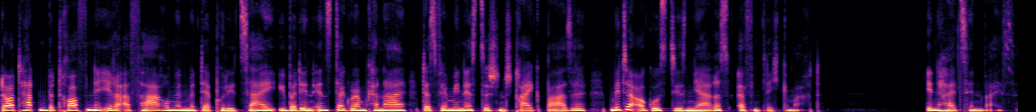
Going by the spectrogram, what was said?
Dort hatten Betroffene ihre Erfahrungen mit der Polizei über den Instagram-Kanal des feministischen Streik Basel Mitte August diesen Jahres öffentlich gemacht. Inhaltshinweis.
